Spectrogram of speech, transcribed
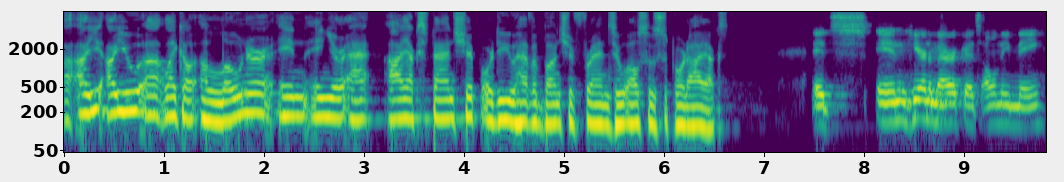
Are you are you uh, like a, a loner in in your A- Ajax fanship, or do you have a bunch of friends who also support Ajax? It's in here in America. It's only me,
